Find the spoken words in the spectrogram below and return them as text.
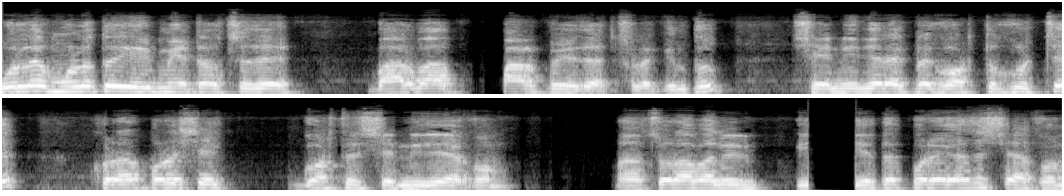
বলে মূলত এই মেয়েটা হচ্ছে যে বারবার পার পেয়ে যাচ্ছিল। কিন্তু সে নিজের একটা গর্ত খুঁড়ছে খোঁড়ার পরে সেই গর্তে সে নিজে এখন চোরাবালির ইয়েতে পড়ে গেছে, সে এখন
